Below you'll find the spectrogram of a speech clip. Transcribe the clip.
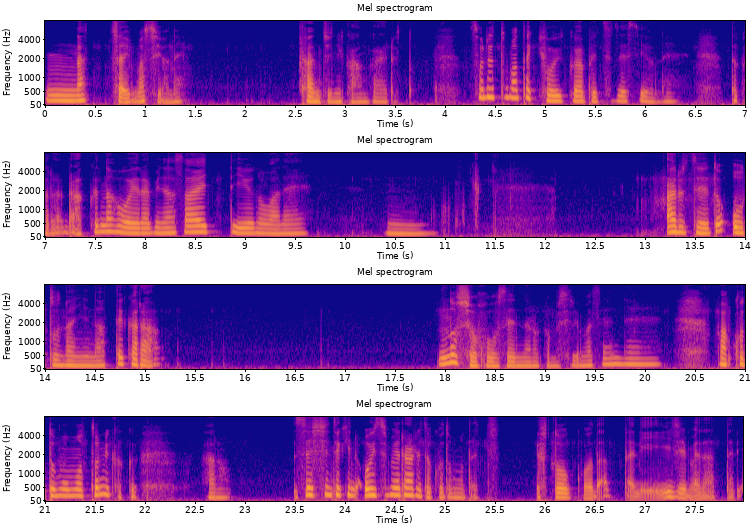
になっちゃいますよね。単純に考えると。それとまた教育は別ですよねだから楽な方を選びなさいっていうのはねうんある程度大人になってからの処方箋なのかもしれませんね。まあ子供もとにかくあの精神的に追い詰められた子供たち不登校だったりいじめだったり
